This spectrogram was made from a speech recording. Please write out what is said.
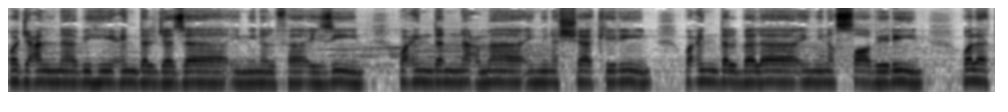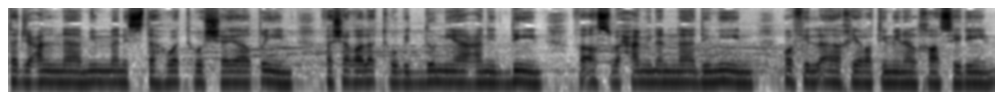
واجعلنا به عند الجزاء من الفائزين وعند النعماء من الشاكرين وعند البلاء من الصابرين ولا تجعلنا ممن استهوته الشياطين فشغلته بالدنيا عن الدين فأصبح من النادمين وفي الآخرة من الخاسرين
